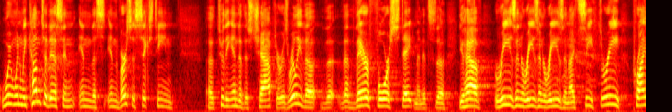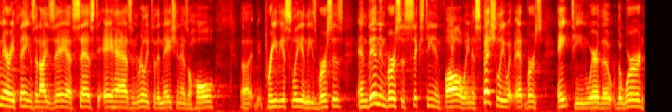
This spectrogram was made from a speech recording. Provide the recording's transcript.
when, when we come to this in, in, this, in verses 16 uh, to the end of this chapter, is really the, the, the therefore statement. It's the, you have reason, reason, reason. I see three primary things that Isaiah says to Ahaz and really to the nation as a whole. Uh, previously in these verses. And then in verses 16 and following, especially at verse 18, where the, the word,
